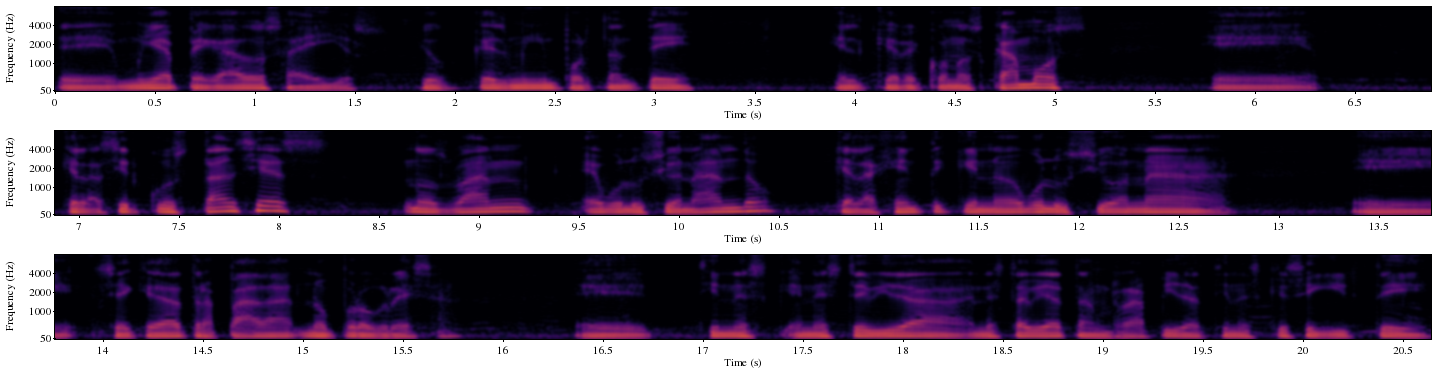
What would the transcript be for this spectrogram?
eh, muy apegados a ellos. Yo creo que es muy importante el que reconozcamos eh, que las circunstancias nos van evolucionando, que la gente que no evoluciona eh, se queda atrapada, no progresa. Eh, tienes en este vida, en esta vida tan rápida, tienes que seguirte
